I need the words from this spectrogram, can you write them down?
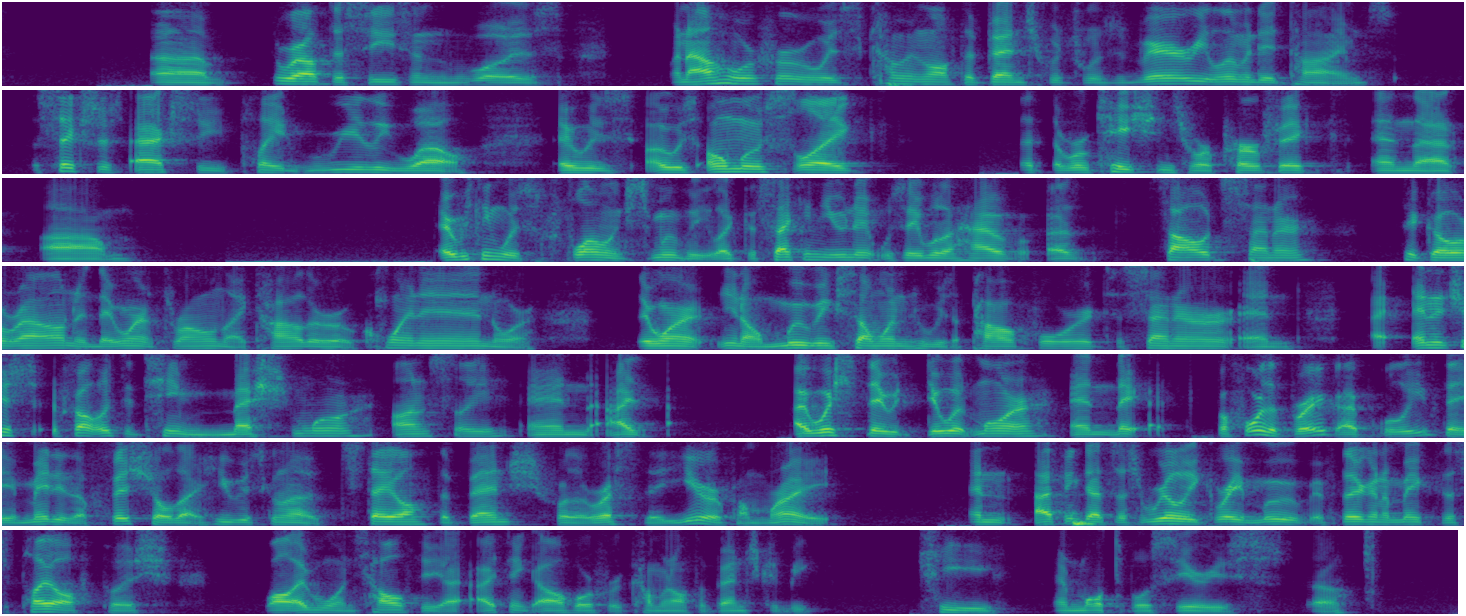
uh, throughout the season was when Al Horford was coming off the bench, which was very limited times, the Sixers actually played really well. It was it was almost like that the rotations were perfect and that um, everything was flowing smoothly. Like the second unit was able to have a solid center to go around, and they weren't throwing like Kyle O'Quinn in, or they weren't you know moving someone who was a power forward to center and and it just it felt like the team meshed more, honestly. And I I wish they would do it more. And they before the break, I believe they made it official that he was gonna stay off the bench for the rest of the year, if I'm right. And I think that's a really great move if they're gonna make this playoff push while everyone's healthy. I, I think Al Horford coming off the bench could be key in multiple series. So.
